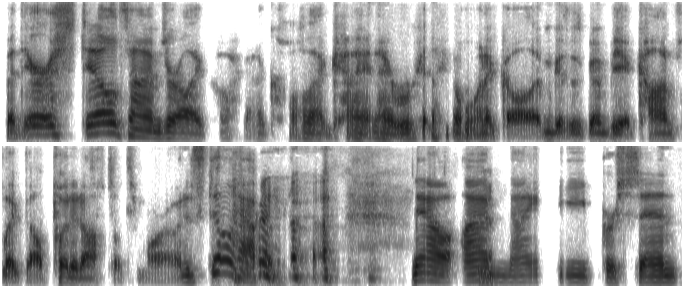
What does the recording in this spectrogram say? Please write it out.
But there are still times where I'm like, oh, I gotta call that guy, and I really don't want to call him because there's going to be a conflict. I'll put it off till tomorrow, and it still happens. now I'm ninety percent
